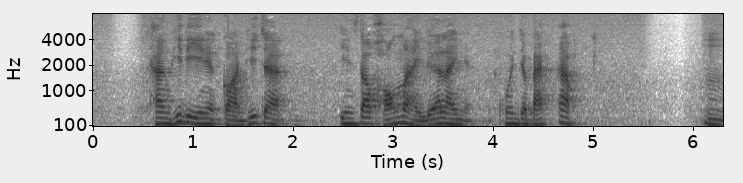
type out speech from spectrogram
ๆ ทางที่ดีเนี่ยก่อนที่จะ install ของใหม่หรืออะไรเนี่ย ควรจะ back up อืม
